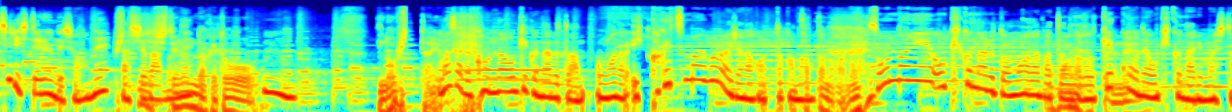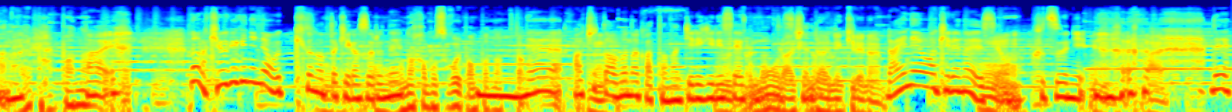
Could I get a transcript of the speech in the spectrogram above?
ちりしてるんでしょうね、ラッシュガちりしてるんードね。だけど、うん。伸びたよ。まさかこんな大きくなるとは思わなかった。1ヶ月前ぐらいじゃなかったかな買っ。たのがね。そんなに大きくなると思わなかったんだけど、結構ね、大きくなりましたね。パンパンなのはい。なんか急激にね、大きくなった気がするね。お腹もすごいパンパンになってたからね。うんあ、ちょっと危なかったな。ギリギリセーフなんもう来ですけど。来年切れない。来年は着れないですよ。うん普通に。はい。で、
